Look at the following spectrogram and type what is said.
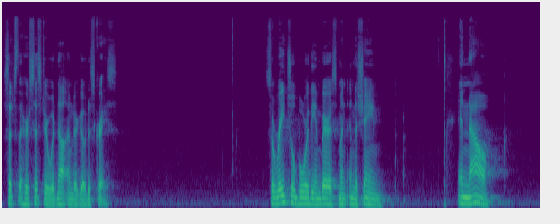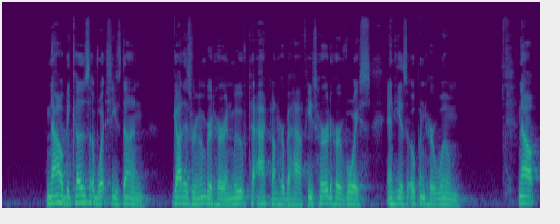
such that her sister would not undergo disgrace. So Rachel bore the embarrassment and the shame. And now, now, because of what she's done, God has remembered her and moved to act on her behalf. He's heard her voice and he has opened her womb. Now,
